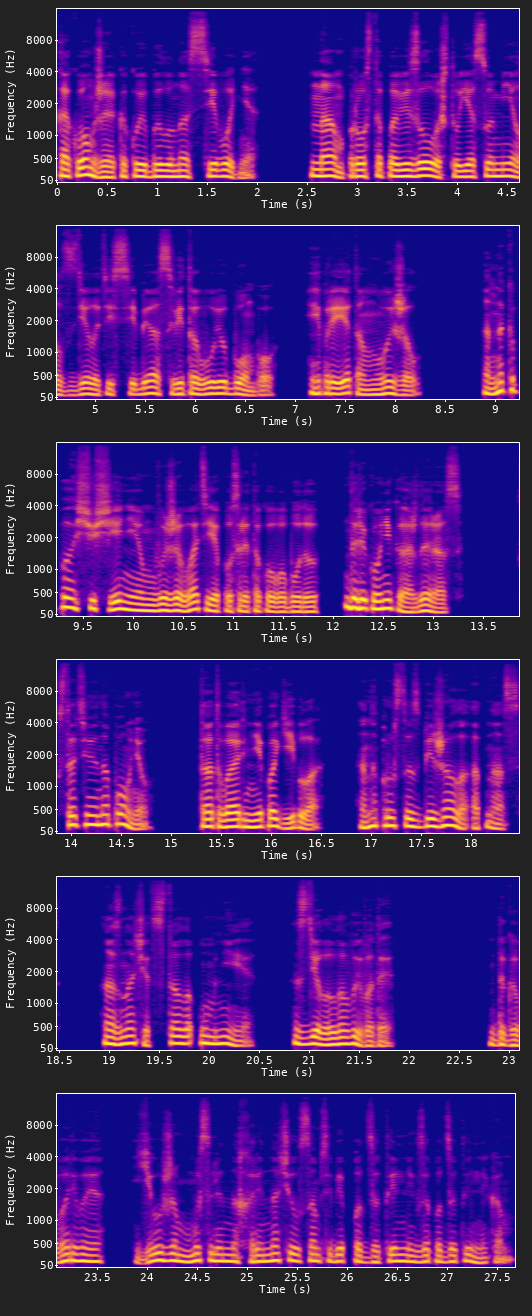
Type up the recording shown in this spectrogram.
таком же, какой был у нас сегодня, нам просто повезло, что я сумел сделать из себя световую бомбу и при этом выжил. Однако по ощущениям выживать я после такого буду далеко не каждый раз. Кстати, напомню, та тварь не погибла, она просто сбежала от нас, а значит, стала умнее, сделала выводы. Договаривая, я уже мысленно хреначил сам себе подзатыльник за подзатыльником.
